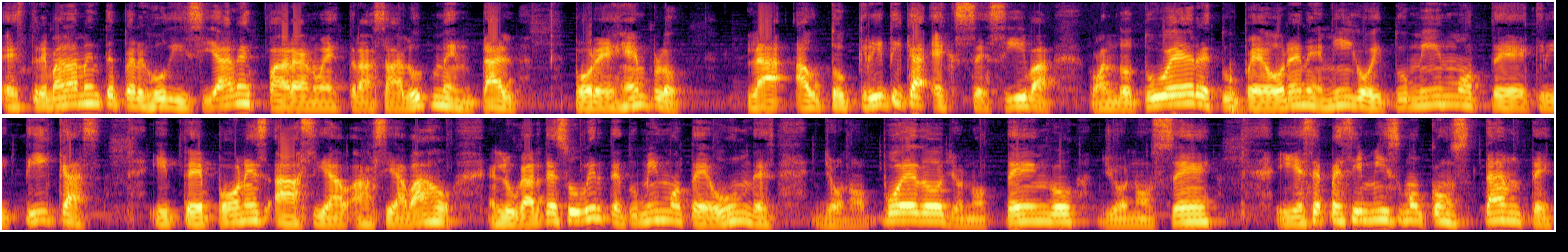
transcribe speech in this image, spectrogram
extremadamente perjudiciales para nuestra salud mental. Por ejemplo, la autocrítica excesiva, cuando tú eres tu peor enemigo y tú mismo te criticas y te pones hacia, hacia abajo, en lugar de subirte, tú mismo te hundes. Yo no puedo, yo no tengo, yo no sé. Y ese pesimismo constante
